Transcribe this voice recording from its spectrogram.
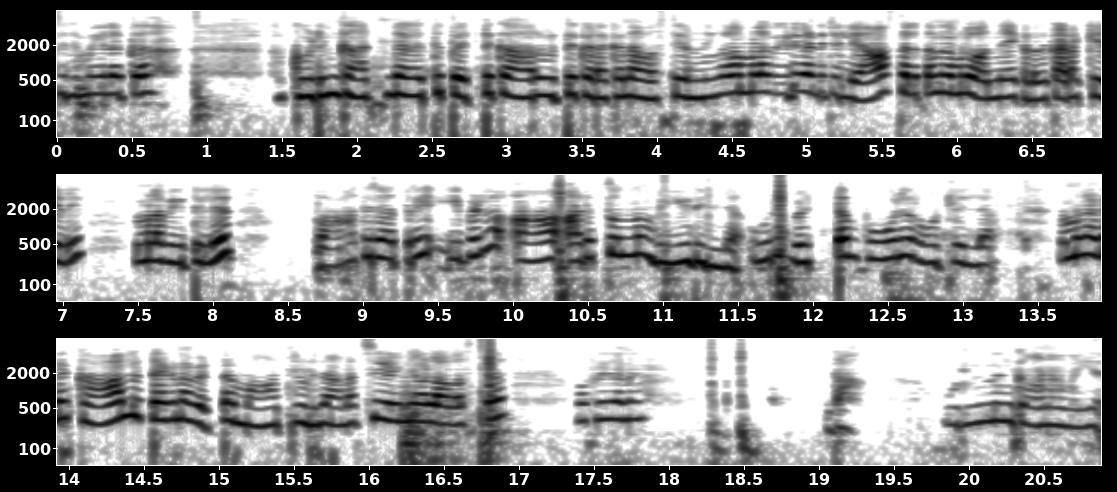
സിനിമയിലൊക്കെ കൊടും കാറ്റിന്റെ അകത്ത് പെട്ട് കാറ് വിട്ട് കിടക്കുന്ന അവസ്ഥയാണ്. നിങ്ങൾ നമ്മളെ വീട് കണ്ടിട്ടില്ലേ? ആ സ്ഥലത്താണ് നമ്മൾ വന്നേക്കണത്. കടക്കൽ നമ്മളെ വീട്ടിൽ പാതിരാത്രി ഇവിടെ ആ അടുത്തൊന്നും വീടില്ല. ഒരു വെട്ടം പോലും റോട്ടിലില്ല. നമ്മളവിടെ കാലിട്ടേക്കണ വെട്ടം മാത്രമേ ഉള്ളൂ. ഇത് അണച്ചു കഴിഞ്ഞുള്ള അവസ്ഥ. ഓഫ് ചെയ്താണ് ദാ ഒന്നും കാണാൻ വയ്യ.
